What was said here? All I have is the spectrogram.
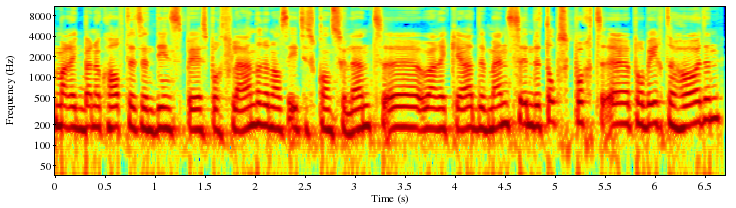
Maar ik ben ook altijd in dienst bij Sport Vlaanderen als ethisch consulent. waar ik ja, de mensen in de topsport probeer te houden.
